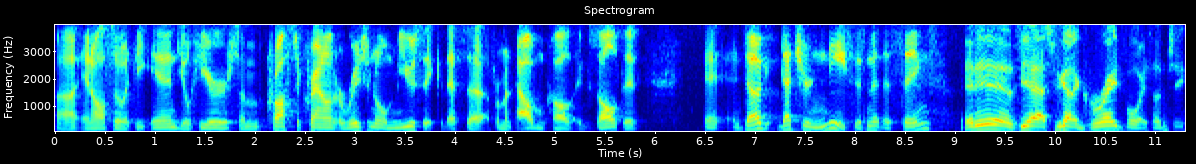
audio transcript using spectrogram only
uh, and also at the end, you'll hear some Cross to Crown original music. That's uh, from an album called Exalted. And, and, Doug, that's your niece, isn't it, that sings? It is. Yeah, she's got a great voice, doesn't she?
